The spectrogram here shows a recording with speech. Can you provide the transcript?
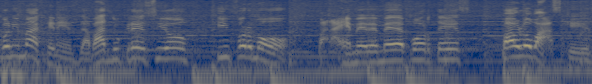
Con imágenes de Abad Lucrecio, informó para MBM Deportes Pablo Vázquez.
